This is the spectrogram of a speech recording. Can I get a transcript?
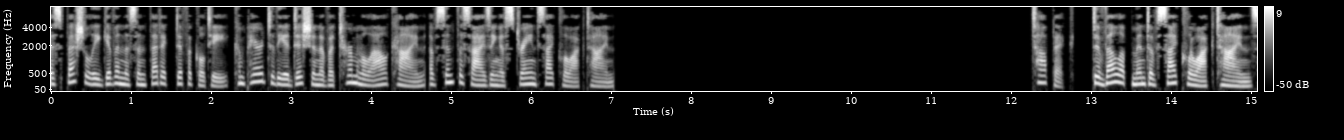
especially given the synthetic difficulty compared to the addition of a terminal alkyne of synthesizing a strained cyclooctyne. Topic: Development of cyclooctynes.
